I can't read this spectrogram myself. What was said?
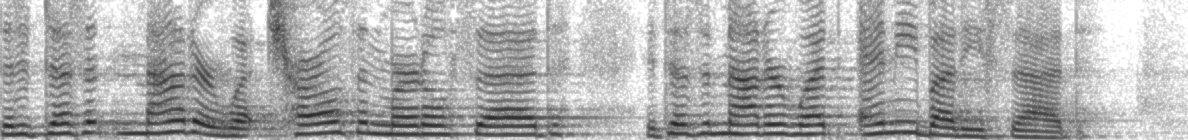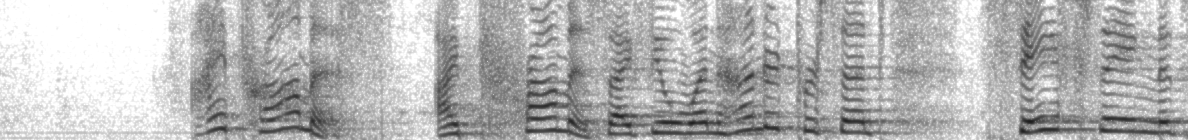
that it doesn't matter what Charles and Myrtle said, it doesn't matter what anybody said. I promise I promise, I feel 100% safe saying that,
